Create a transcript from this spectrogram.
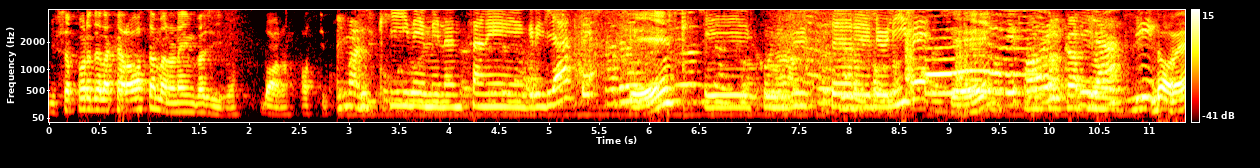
il sapore della carota, ma non è invasivo. Buono, ottimo. zucchine e melanzane grigliate Sì. e con i wuster e le olive Sì. e poi dei lassi Dove?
